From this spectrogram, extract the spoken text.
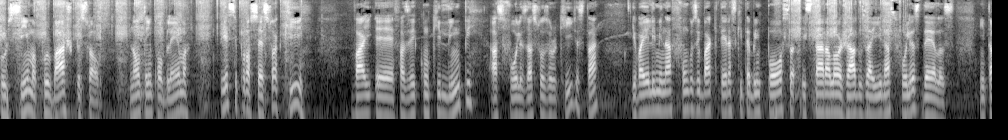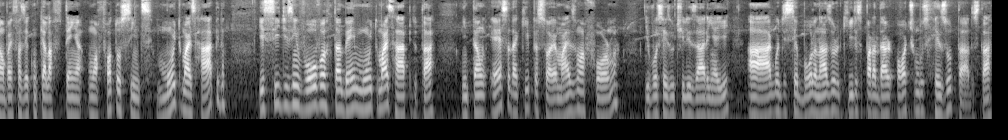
Por cima, por baixo, pessoal, não tem problema. Esse processo aqui vai é, fazer com que limpe as folhas das suas orquídeas, tá? E vai eliminar fungos e bactérias que também possam estar alojados aí nas folhas delas. Então vai fazer com que ela tenha uma fotossíntese muito mais rápido e se desenvolva também muito mais rápido, tá? Então essa daqui, pessoal, é mais uma forma de vocês utilizarem aí a água de cebola nas orquídeas para dar ótimos resultados, tá?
